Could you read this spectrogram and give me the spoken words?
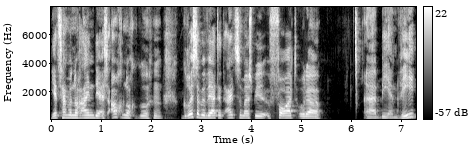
Jetzt haben wir noch einen, der ist auch noch größer bewertet als zum Beispiel Ford oder äh, BMW.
